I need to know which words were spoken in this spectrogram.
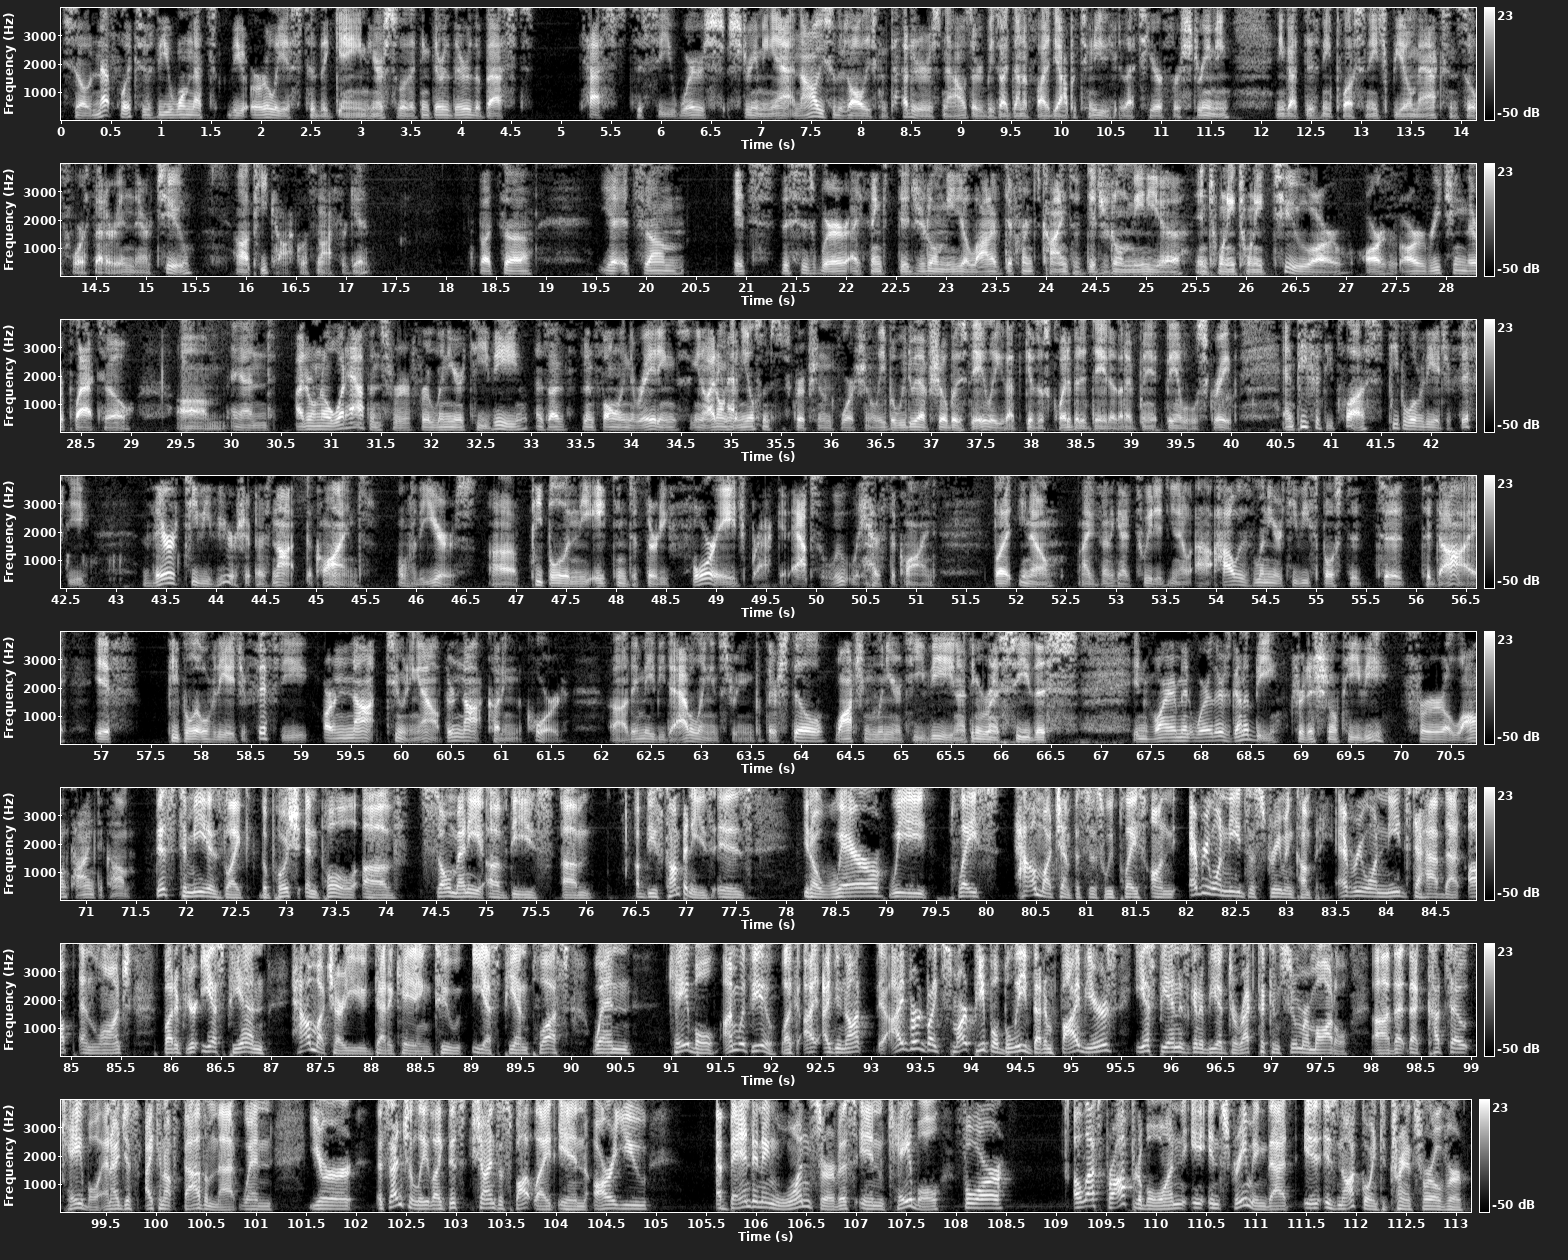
So Netflix is the one that's the earliest to the game here. So I think they're they're the best test to see where's streaming at. And obviously there's all these competitors now as everybody's identified the opportunity here that's here for streaming. And you've got Disney Plus and HBO Max and so forth that are in there too. Uh, Peacock, let's not forget. But uh, yeah, it's um, it's this is where I think digital media, a lot of different kinds of digital media in 2022 are are are reaching their plateau. Um, and I don't know what happens for, for linear TV as I've been following the ratings. You know, I don't have a Nielsen subscription, unfortunately, but we do have Showbuzz Daily that gives us quite a bit of data that I've been, been able to scrape. And P50 plus, people over the age of 50, their TV viewership has not declined over the years. Uh, people in the 18 to 34 age bracket absolutely has declined. But, you know, I think I've tweeted, you know, uh, how is linear TV supposed to, to, to die if people over the age of 50 are not tuning out? They're not cutting the cord. Uh, they may be dabbling in streaming, but they're still watching linear TV. And I think we're going to see this environment where there's going to be traditional TV for a long time to come this to me is like the push and pull of so many of these, um, of these companies is, you know, where we place how much emphasis we place on everyone needs a streaming company. Everyone needs to have that up and launched. But if you're ESPN, how much are you dedicating to ESPN plus when cable, I'm with you. Like I, I do not, I've heard like smart people believe that in five years, ESPN is going to be a direct to consumer model, uh, that, that cuts out cable. And I just, I cannot fathom that when you're essentially like this shines a spotlight in, are you abandoning one service in cable for a less profitable one in, in streaming that is not going to transfer over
